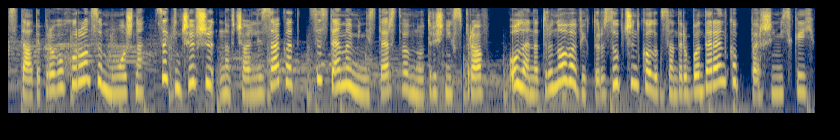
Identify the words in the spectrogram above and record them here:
стати правоохоронцем можна, закінчивши навчальний заклад системи Міністерства внутрішніх справ. Олена Трунова, Віктор Зубченко, Олександр Бондаренко, перший міський.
